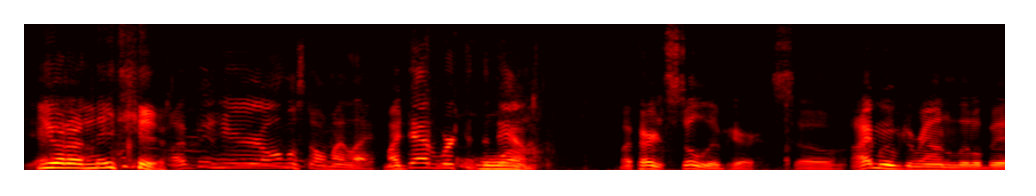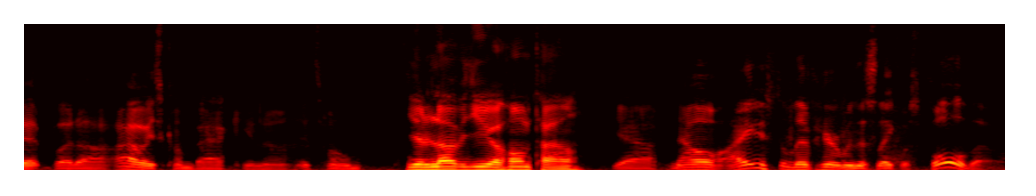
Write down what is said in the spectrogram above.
yeah, You're a native. I've been here almost all my life. My dad worked at the Wow. dam. My parents still live here, so I moved around a little bit, but uh, I always come back. You know, it's home. You love your hometown. Yeah. Now I used to live here when this lake was full, though.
